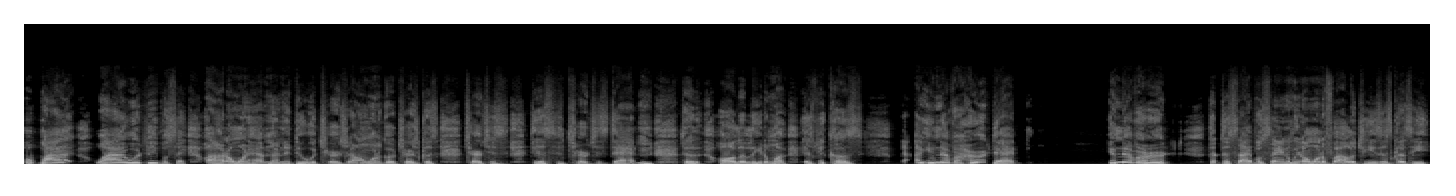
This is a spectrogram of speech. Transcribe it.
Oh, why why would people say, oh, I don't want to have nothing to do with church. I don't want to go to church because church is this and church is that and the, all the lead them up. It's because uh, you never heard that. You never heard the disciples saying we don't want to follow Jesus because he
